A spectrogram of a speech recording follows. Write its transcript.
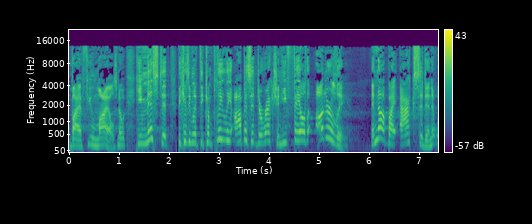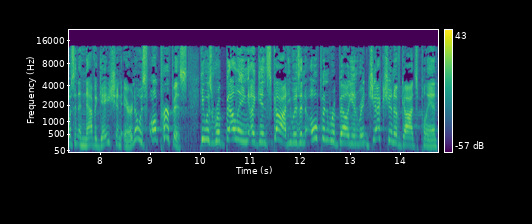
by a few miles. No, he missed it because he went the completely opposite direction. He failed utterly. And not by accident. It wasn't a navigation error. No, it was on purpose. He was rebelling against God. He was an open rebellion, rejection of God's plan.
